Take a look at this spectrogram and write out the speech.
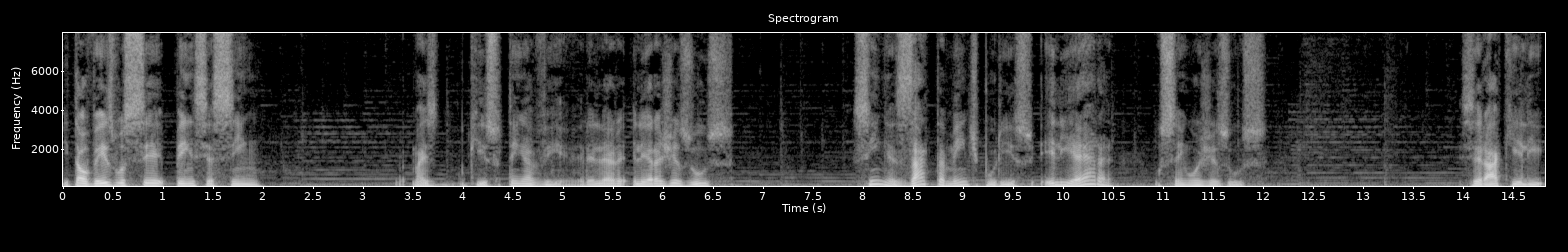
E talvez você pense assim, mas o que isso tem a ver? Ele era, ele era Jesus. Sim, exatamente por isso. Ele era o Senhor Jesus. Será que ele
